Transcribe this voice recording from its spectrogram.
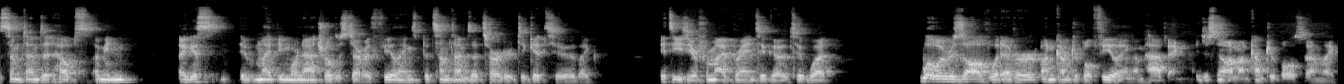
Sometimes it helps. I mean, I guess it might be more natural to start with feelings, but sometimes that's harder to get to. Like, it's easier for my brain to go to what what would resolve whatever uncomfortable feeling I'm having. I just know I'm uncomfortable, so I'm like,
